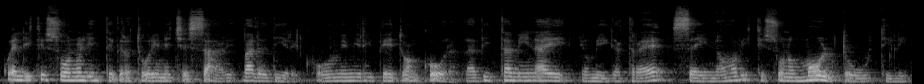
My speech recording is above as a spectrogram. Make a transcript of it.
quelli che sono gli integratori necessari, vale a dire, come mi ripeto ancora, la vitamina E, gli omega 3, 6, 9, che sono molto utili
